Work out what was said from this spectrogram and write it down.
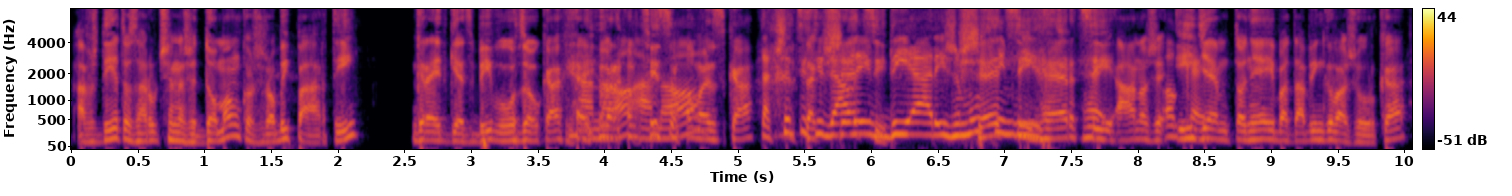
a vždy je to zaručené, že Domonkoš robí párty, Great Gatsby v úvodzovkách aj v rámci ano. Slovenska. Tak všetci tak si všetci, dali v diári, že musím všetci ísť. herci, Hej. áno, že okay. idem, to nie je iba dubbingová žúrka.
